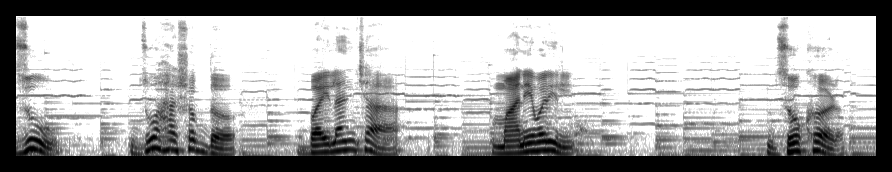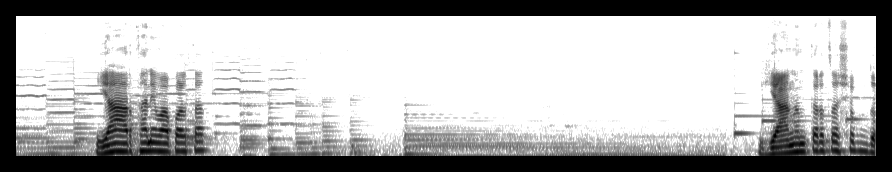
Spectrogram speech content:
जू. जू हा शब्द बैलांच्या मानेवरील जोखड या अर्थाने वापरतात. यानंतरचा शब्द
